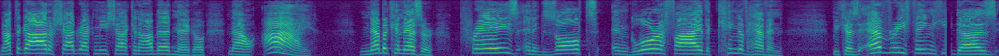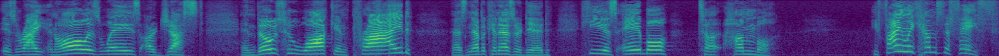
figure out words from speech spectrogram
not the God of Shadrach, Meshach, and Abednego. Now I, Nebuchadnezzar, praise and exalt and glorify the King of heaven because everything he does is right and all his ways are just. And those who walk in pride, as Nebuchadnezzar did, he is able to humble. He finally comes to faith.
